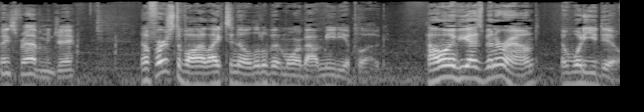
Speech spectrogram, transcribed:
Thanks for having me, Jay. Now, first of all, I'd like to know a little bit more about MediaPlug. How long have you guys been around, and what do you do?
